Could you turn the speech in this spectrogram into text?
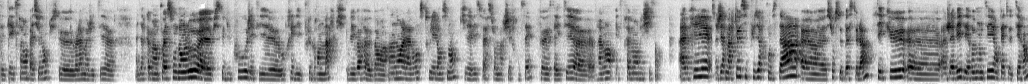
C'était extrêmement passionnant puisque voilà, moi j'étais à dire comme un poisson dans l'eau, puisque du coup j'étais auprès des plus grandes marques. Je pouvais voir ben, un an à l'avance tous les lancements qui allaient se faire sur le marché français. ça a été vraiment extrêmement enrichissant. Après, j'ai remarqué aussi plusieurs constats euh, sur ce poste-là. C'est que euh, j'avais des remontées en fait terrain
